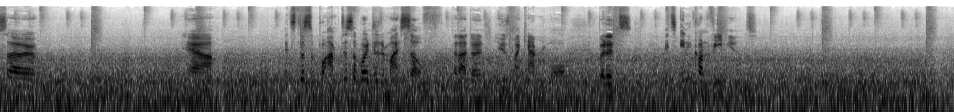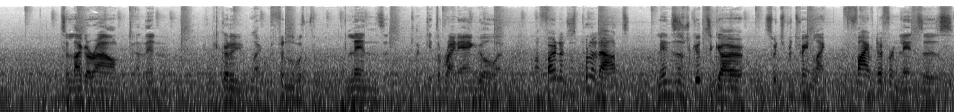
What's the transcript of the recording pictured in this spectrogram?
So yeah. It's. I'm disappointed in myself that I don't use my camera more, but it's it's inconvenient to lug around and then you got to like fiddle with the lens and like get the right angle. And my phone, I just pull it out. Lens is good to go. Switch between like five different lenses.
